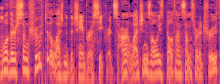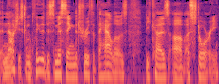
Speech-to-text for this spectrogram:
"Well, there's some truth to the legend of the Chamber of Secrets. Aren't legends always built on some sort of truth?" And now she's completely dismissing the truth of the Hallows because of a story.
